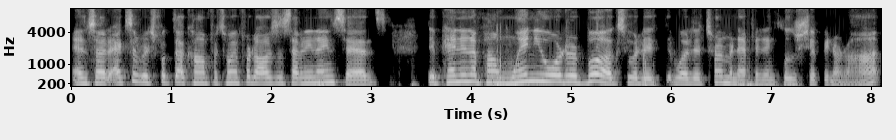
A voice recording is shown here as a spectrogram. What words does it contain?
And so at exitrichbook.com for $24.79, depending upon when you order books, will, will determine if it includes shipping or not.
